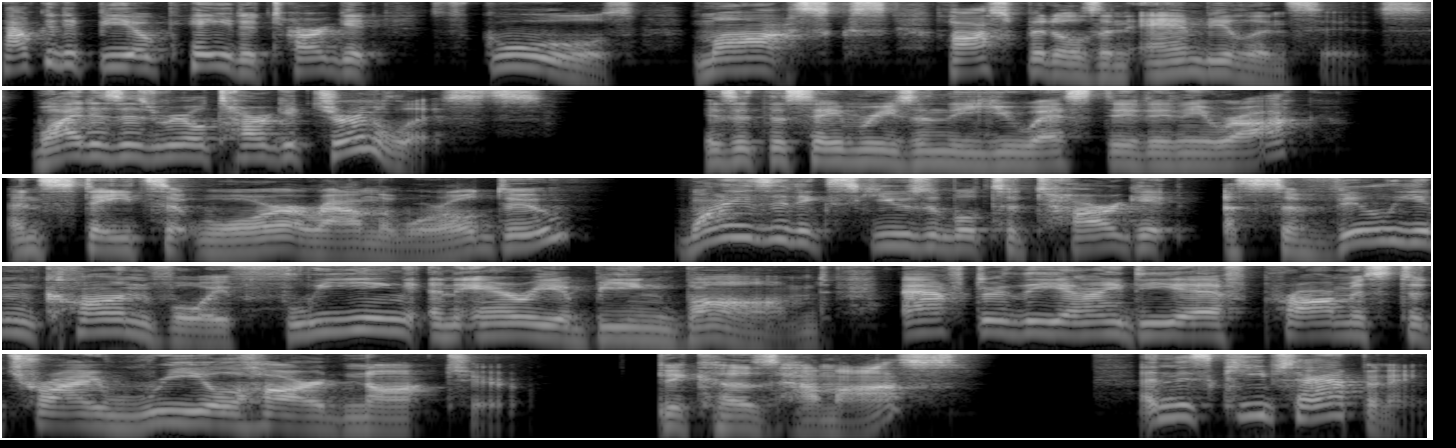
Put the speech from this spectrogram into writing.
How could it be okay to target schools, mosques, hospitals, and ambulances? Why does Israel target journalists? Is it the same reason the US did in Iraq? And states at war around the world do? Why is it excusable to target a civilian convoy fleeing an area being bombed after the IDF promised to try real hard not to? Because Hamas? And this keeps happening.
